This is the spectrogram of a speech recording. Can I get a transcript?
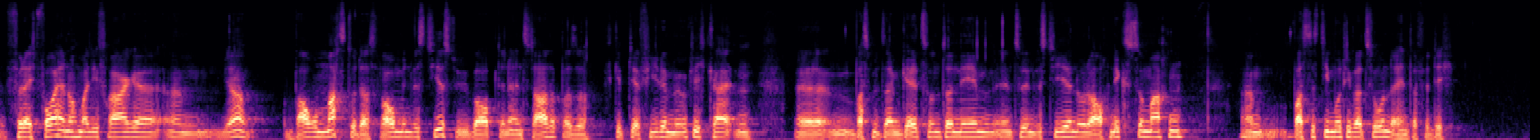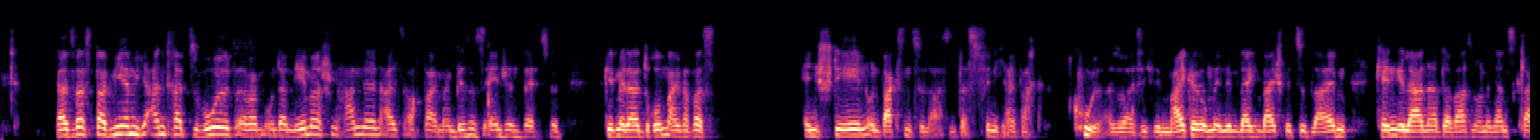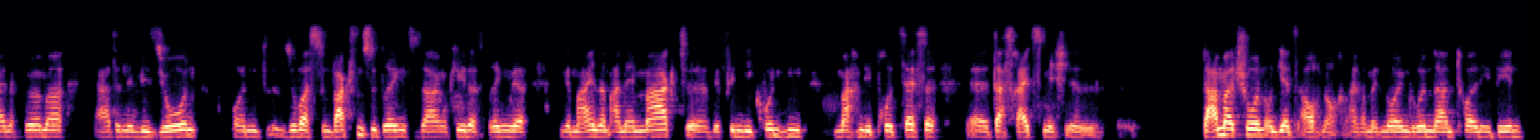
Vielleicht vorher nochmal die Frage, ähm, ja, warum machst du das? Warum investierst du überhaupt in ein Startup? Also es gibt ja viele Möglichkeiten, äh, was mit seinem Geld zu unternehmen, äh, zu investieren oder auch nichts zu machen. Ähm, was ist die Motivation dahinter für dich? Also was bei mir mich antreibt, sowohl beim unternehmerischen Handeln als auch bei meinem Business Angel Investments, es geht mir darum, einfach was entstehen und wachsen zu lassen. Das finde ich einfach cool. Also als ich den Michael, um in dem gleichen Beispiel zu bleiben, kennengelernt habe, da war es noch eine ganz kleine Firma, er hatte eine Vision und sowas zum Wachsen zu bringen, zu sagen, okay, das bringen wir gemeinsam an den Markt, äh, wir finden die Kunden, machen die Prozesse, äh, das reizt mich äh, damals schon und jetzt auch noch, einfach mit neuen Gründern, tollen Ideen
